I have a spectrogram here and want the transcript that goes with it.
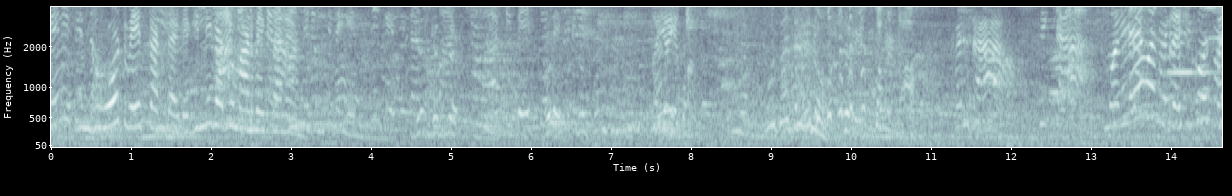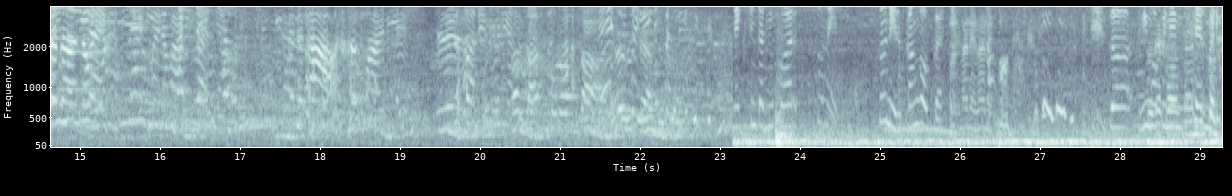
ಹೇಳಿ ಸಿಂಧು ವೋಟ್ ವೇಸ್ಟ್ ಆಗ್ತಾ ಇದೆ. ಗಿಲ್ಲಿಗಾದ್ರೂ ಮಾಡ್ಬೇಕು ತಾನೆ. ಗೆದ್ರೆ ಪಾರ್ಟಿ ಒಂದು next interview for Sunil Sunil Kangokar ನಿಮ್ಮ ಒಪಿನಿಯನ್ ಶೇರ್ ಮಾಡಿ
